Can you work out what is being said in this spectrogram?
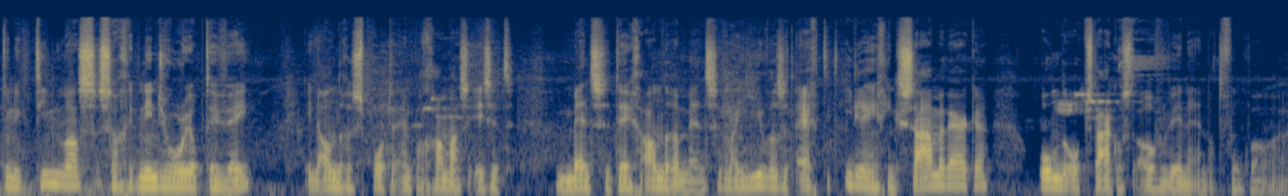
Toen ik tien was, zag ik Ninja Warrior op tv. In andere sporten en programma's is het mensen tegen andere mensen. Maar hier was het echt dat iedereen ging samenwerken om de obstakels te overwinnen. En dat vond ik wel, uh,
